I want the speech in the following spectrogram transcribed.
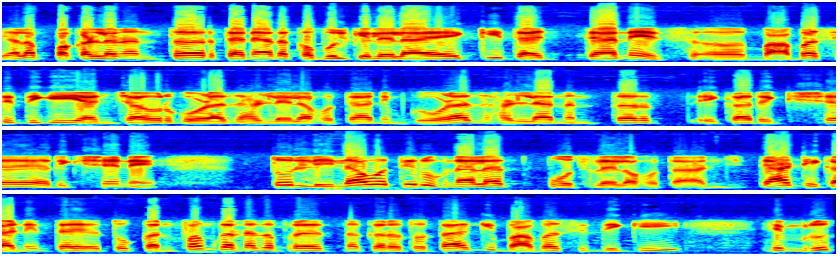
याला पकडल्यानंतर त्याने आता कबूल केलेलं आहे की त्या- त्यानेच बाबा सिद्दीकी यांच्यावर गोळ्या झाडलेल्या होत्या आणि गोळ्या झाडल्यानंतर एका रिक्षे रिक्षेने तो लीलावती रुग्णालयात पोहोचलेला होता. आणि त्या ठिकाणी ते- तो कन्फर्म करण्याचा प्रयत्न करत होता की बाबा सिद्दीकी हे मृत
